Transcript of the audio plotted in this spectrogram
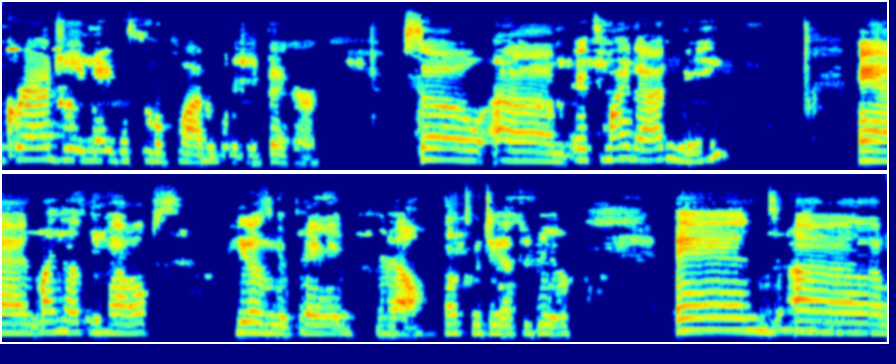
gradually made this little plot a little bit bigger. So um, it's my dad and me, and my husband helps. He doesn't get paid, you know, that's what you have to do. And um,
